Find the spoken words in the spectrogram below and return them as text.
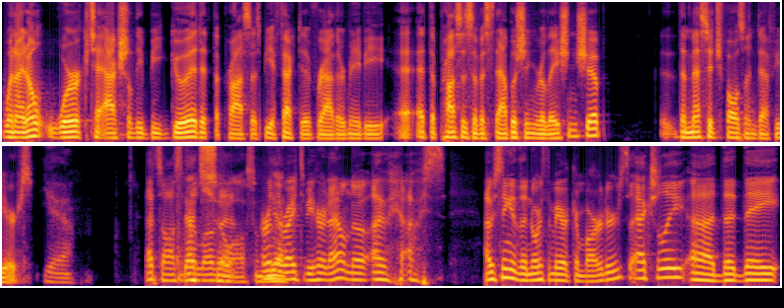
when I don't work to actually be good at the process, be effective rather, maybe at the process of establishing relationship, the message falls on deaf ears. Yeah. That's awesome. That's I love so that. awesome. Earn Yeah. the right to be heard. I don't know. I, I was I was thinking of the North American martyrs actually. Uh, that they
